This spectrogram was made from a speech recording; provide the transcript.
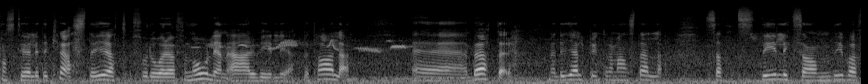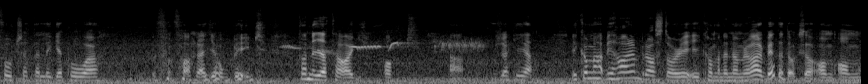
konstaterar lite krasst det är att Foodora förmodligen är villig att betala eh, böter. Men det hjälper ju inte de anställda. Så det är liksom, det är bara att fortsätta ligga på, vara jobbig, ta nya tag och ja, försöka igen. Vi, kommer, vi har en bra story i kommande nummer av Arbetet också om, om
